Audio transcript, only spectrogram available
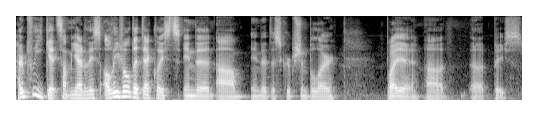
hopefully you get something out of this. I'll leave all the deck lists in the um, in the description below. But yeah, uh, uh, peace.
